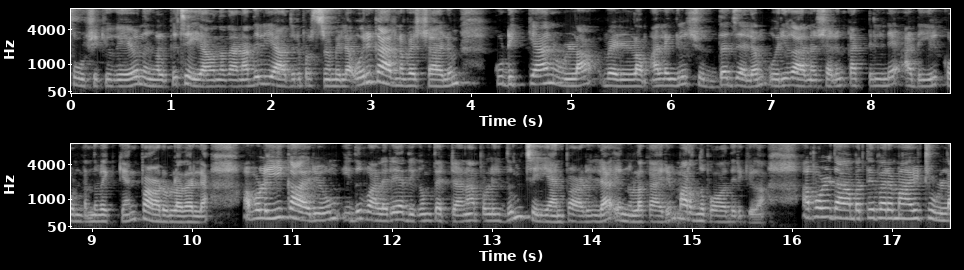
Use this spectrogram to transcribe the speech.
സൂക്ഷിക്കുകയോ നിങ്ങൾക്ക് ചെയ്യാവുന്നതാണ്. അതിൽ യാതൊരു പ്രശ്നവുമില്ല. ഒരു കാരണവശാലും കുടിക്കാനുള്ള വെള്ളം അല്ലെങ്കിൽ ശുദ്ധജലം ഒരു കാരണവശാലും കട്ടിലിന്റെ അടിയിൽ കൊണ്ടുവന്ന് വെക്കാൻ പാടുള്ളതല്ല. അപ്പോൾ ഈ കാര്യവും ഇത് വളരെയധികം തെറ്റാണ്. അപ്പോൾ ഇതും ചെയ്യാൻ പാടില്ല എന്നുള്ള കാര്യം മറന്നു പോകാതിരിക്കുക അപ്പോൾ ദാമ്പത്യപരമായിട്ടുള്ള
